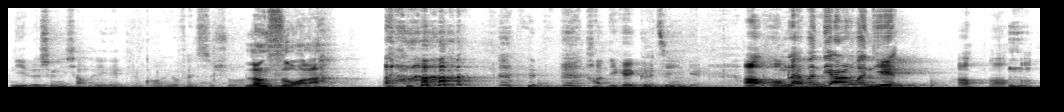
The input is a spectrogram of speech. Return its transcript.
你的声音小了一点，天空有粉丝说。冷死我了。好，你可以隔近一点。好，我们来问第二个问题。好好好，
